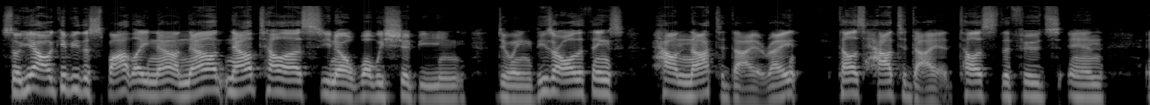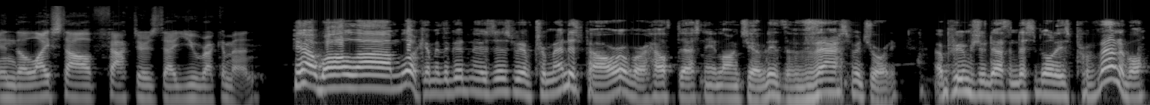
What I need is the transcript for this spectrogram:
So yeah, I'll give you the spotlight now. Now, now, tell us, you know, what we should be doing. These are all the things how not to diet, right? Tell us how to diet. Tell us the foods and and the lifestyle factors that you recommend. Yeah, well, um, look, I mean, the good news is we have tremendous power over our health, destiny, and longevity. The vast majority of premature death and disability is preventable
